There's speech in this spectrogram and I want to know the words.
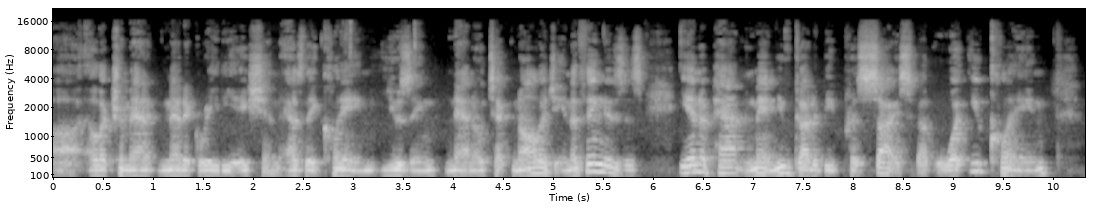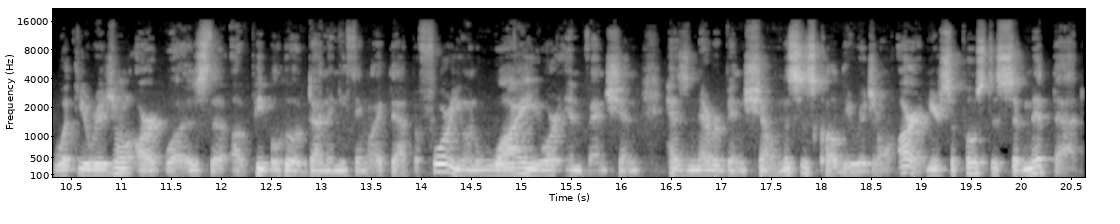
uh, electromagnetic radiation as they claim using nanotechnology. And the thing is, is in a patent, man, you've got to be precise about what you claim, what the original art was the, of people who have done anything like that before you, and why your invention has never been shown. This is called the original art, and you're supposed to submit that.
